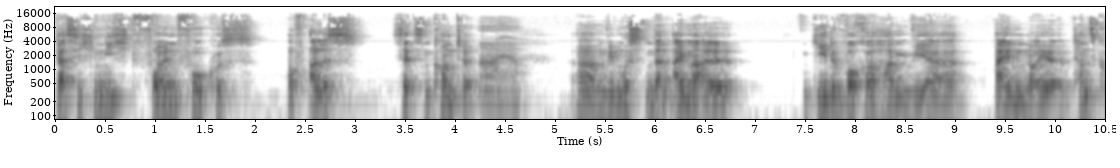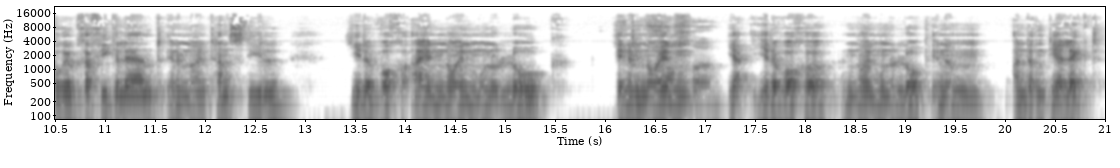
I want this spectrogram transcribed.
dass ich nicht vollen Fokus auf alles setzen konnte. Ah ja. Ähm, wir mussten dann einmal, jede Woche haben wir eine neue Tanzchoreografie gelernt, in einem neuen Tanzstil. Jede Woche einen neuen Monolog in einem Jede neuen, Woche. ja, jede Woche einen neuen Monolog in einem anderen Dialekt.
